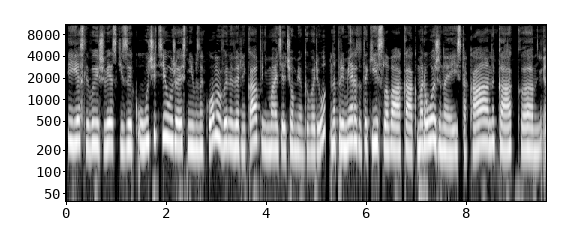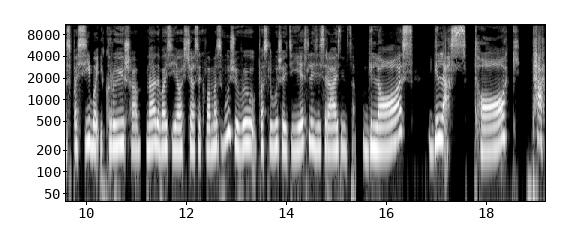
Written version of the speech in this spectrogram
И если вы шведский язык учите, уже с ним знакомы, вы наверняка понимаете, о чем я говорю. Например, это такие слова, как мороженое и стакан, как э, спасибо и крыша. Да, давайте я сейчас их вам озвучу, и вы послушаете, есть ли здесь разница. Глаз, глаз, так, так.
